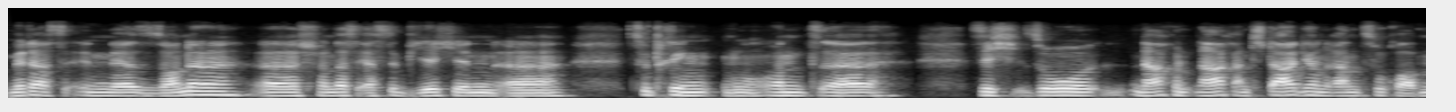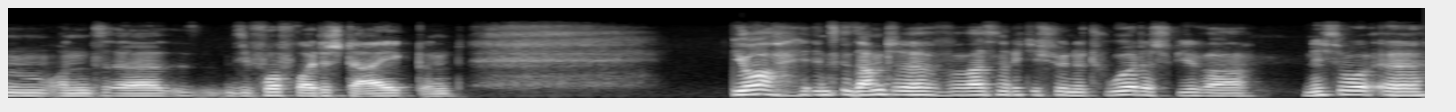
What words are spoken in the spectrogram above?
mittags in der Sonne äh, schon das erste Bierchen äh, zu trinken und äh, sich so nach und nach ans Stadion ranzurobben und äh, die Vorfreude steigt und ja, insgesamt äh, war es eine richtig schöne Tour. Das Spiel war nicht so äh,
